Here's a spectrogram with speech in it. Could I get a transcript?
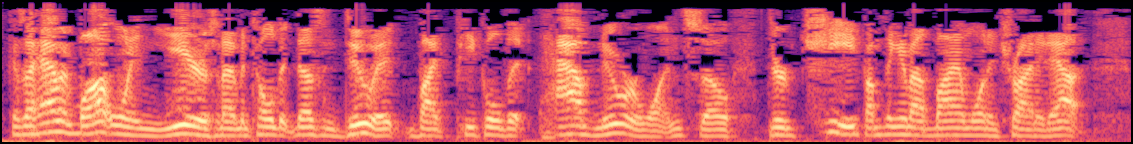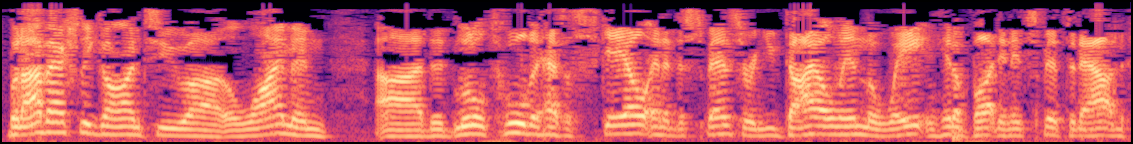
because I haven't bought one in years, and I've been told it doesn't do it by people that have newer ones. So they're cheap. I'm thinking about buying one and trying it out. But I've actually gone to uh, Lyman uh, the little tool that has a scale and a dispenser, and you dial in the weight and hit a button, and it spits it out. And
